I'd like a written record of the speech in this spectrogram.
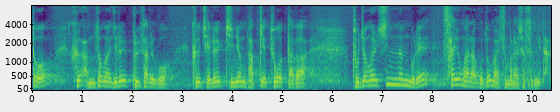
또 그 암송아지를 불사르고 그 죄를 진영 밖에 두었다가 부정을 씻는 물에 사용하라고도 말씀을 하셨습니다.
